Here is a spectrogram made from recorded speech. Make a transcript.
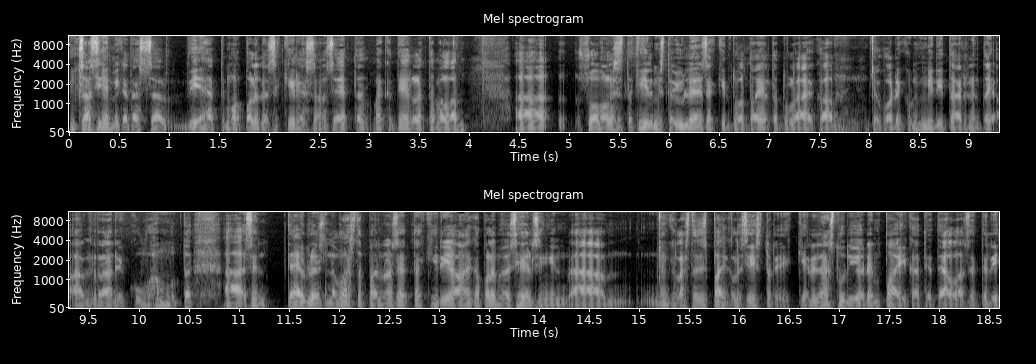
Yksi asia, mikä tässä viehätti mua paljon tässä kirjassa on se, että vaikka tietyllä tavalla äh, suomalaisesta filmistä yleensäkin tuolta ajalta tulee aika joko niin kuin militaarinen tai agraarikuva, mutta äh, sen täydellisenä vastapainona on se, että kirjaa aika paljon myös Helsingin ää, jonkinlaista siis paikallishistoriikkia, eli nämä studioiden paikat ja tällaiset. Eli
